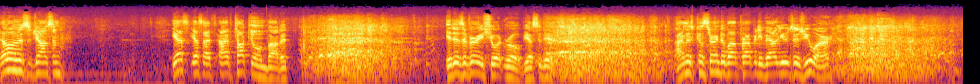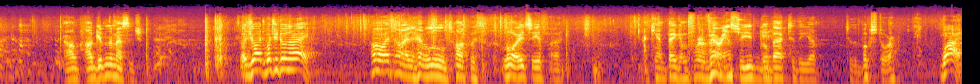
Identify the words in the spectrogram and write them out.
Hello, Mrs. Johnson. Yes, yes, I've, I've talked to him about it. It is a very short robe. Yes, it is. I'm as concerned about property values as you are. I'll, I'll give him the message. So, George, what you doing today? Oh, I thought I'd have a little talk with Lloyd, see if uh, I can't beg him for a variance, so you can go back to the uh, to the bookstore. Why?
